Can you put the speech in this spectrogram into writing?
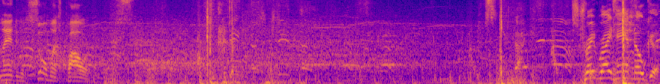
Landed with so much power. Straight right hand, no good.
